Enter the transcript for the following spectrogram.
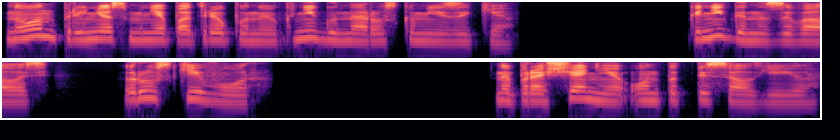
но он принес мне потрёпанную книгу на русском языке. Книга называлась «Русский вор». На прощание он подписал её.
